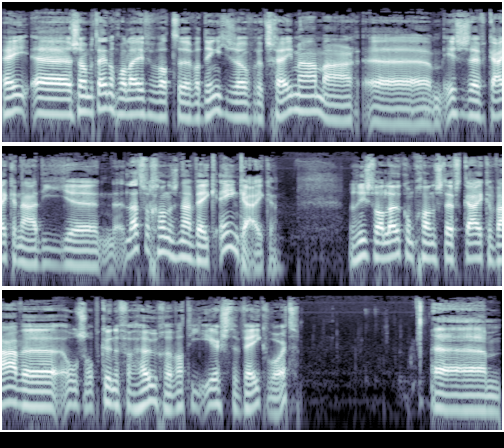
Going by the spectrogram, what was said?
Hey, eh zometeen nog wel even wat, eh, wat dingetjes over het schema. Maar eh, eerst eens even kijken naar die. laten we gewoon eens naar week 1 kijken. Misschien is het wel leuk om gewoon eens even te kijken waar we ons op kunnen verheugen. Wat die eerste week wordt. Ehm,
